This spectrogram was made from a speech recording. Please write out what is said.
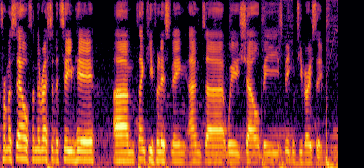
from myself and the rest of the team here, um, thank you for listening, and we shall be speaking to you very soon.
